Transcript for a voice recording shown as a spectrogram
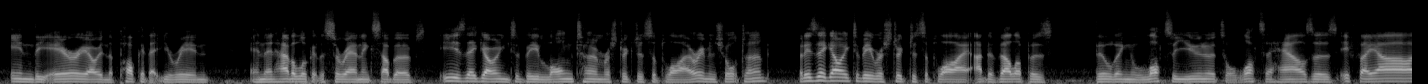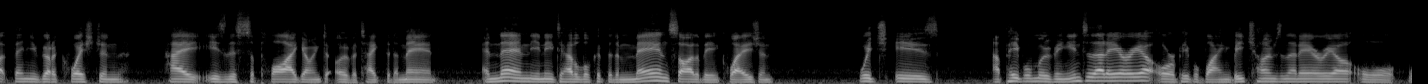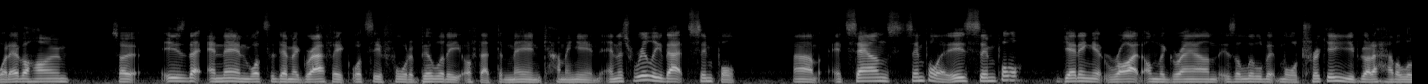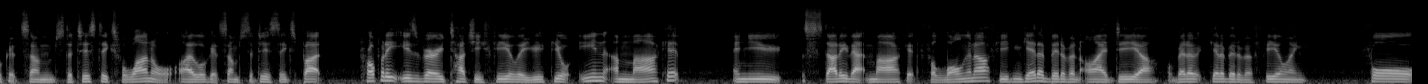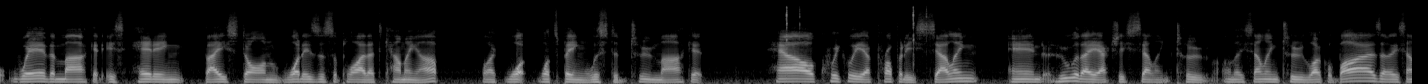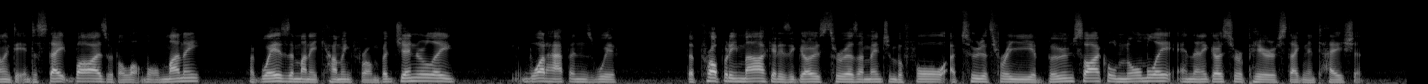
in the area or in the pocket that you're in, and then have a look at the surrounding suburbs. Is there going to be long term restricted supply or even short term? But is there going to be restricted supply? Are developers building lots of units or lots of houses? If they are, then you've got to question hey, is this supply going to overtake the demand? And then you need to have a look at the demand side of the equation, which is are people moving into that area or are people buying beach homes in that area or whatever home? So is that and then what's the demographic? What's the affordability of that demand coming in? And it's really that simple. Um, it sounds simple. It is simple. Getting it right on the ground is a little bit more tricky. You've got to have a look at some statistics for one, or I look at some statistics. But property is very touchy feely. If you're in a market and you study that market for long enough, you can get a bit of an idea or better get a bit of a feeling for where the market is heading based on what is the supply that's coming up, like what, what's being listed to market, how quickly are properties selling, and who are they actually selling to? Are they selling to local buyers? Are they selling to interstate buyers with a lot more money? Like, where's the money coming from? But generally, what happens with the property market as it goes through, as I mentioned before, a two to three year boom cycle normally, and then it goes through a period of stagnation.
